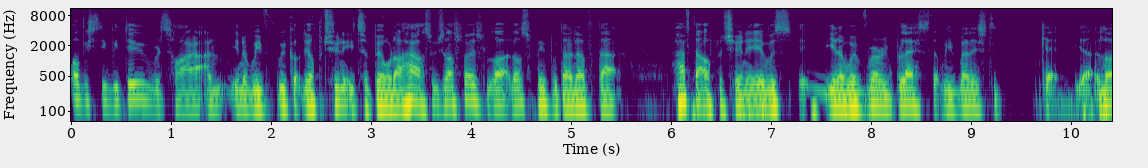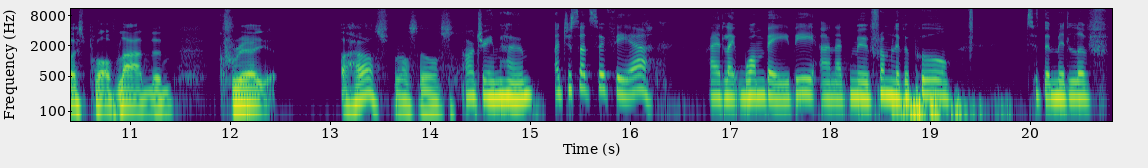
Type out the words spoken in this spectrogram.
obviously we do retire, and you know we've we've got the opportunity to build our house, which I suppose like lots of people don't have that have that opportunity. It was, you know, we're very blessed that we managed to get you know, a nice plot of land and create a house for ourselves. Our dream home. I just had Sophia. I had like one baby and I'd moved from Liverpool to the middle of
